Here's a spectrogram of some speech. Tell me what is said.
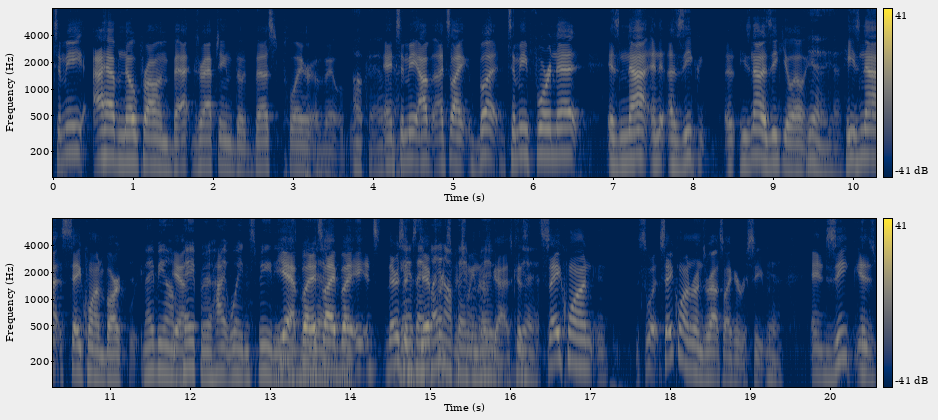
To me, I have no problem bat drafting the best player available. Okay, okay. And to me, I, it's like, but to me, Fournette is not an Ezekiel. uh, He's not Ezekiel Elliott. Yeah, yeah. He's not Saquon Barkley. Maybe on Yeah. paper, height, weight, and speed. Yeah, is, but it's yeah, like, but yeah. it's there's a Games difference on paper, between those baby. guys because. Saquon, Saquon runs routes like a receiver, Yeah. And Zeke is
